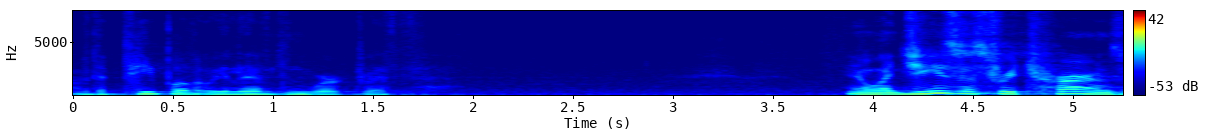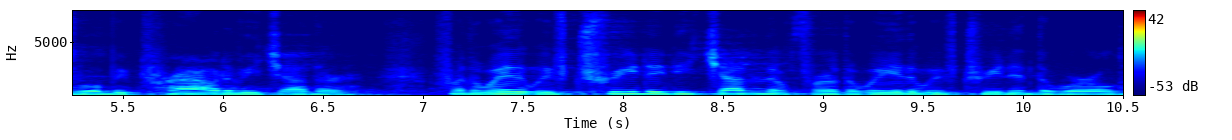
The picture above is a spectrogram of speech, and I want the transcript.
of the people that we lived and worked with. And when Jesus returns, we'll be proud of each other for the way that we've treated each other, for the way that we've treated the world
